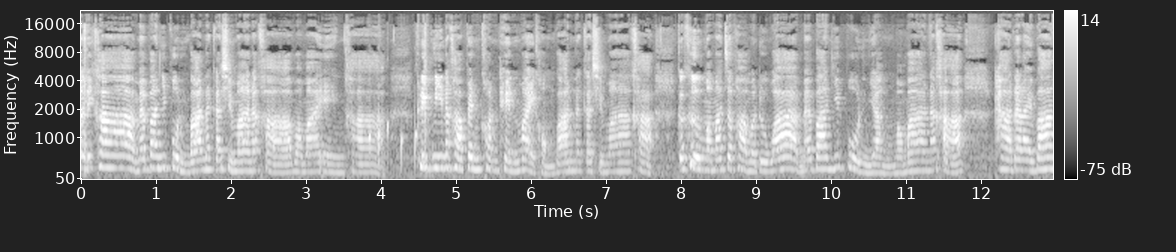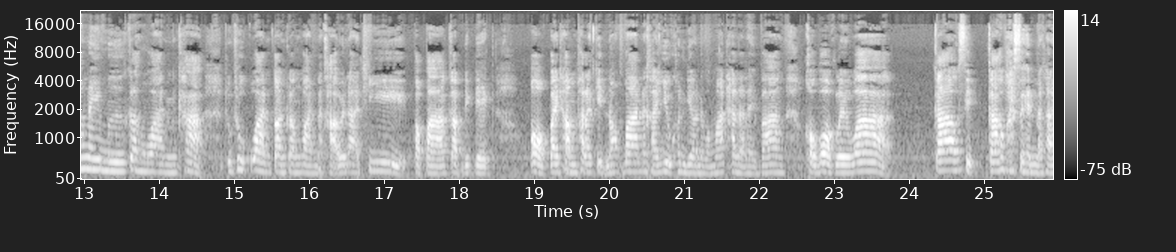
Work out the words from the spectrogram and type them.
วัสดีค่ะ แม่บ้านญี่ปุ่นบ้านนากาชิมะนะคะมาม่าเองค่ะ คลิปนี้นะคะเป็นคอนเทนต์ใหม่ของบ้านนากาชิมะค่ะ ก็คือมาม่าจะพามาดูว่าแม่บ้านญี่ปุ่นอย่างมาม่านะคะ ทานอะไรบ้างในมื้อกลางวันค่ะ ทุกๆวันตอนกลางวันนะคะ เวลาที่ป๊าป๊ากับเด็กๆ ออกไปทำภารกิจนอกบ้านนะคะ อยู่คนเดียวเนี่ยมาม่าทานอะไรบ้าง ขอบอกเลยว่า 99%นะคะ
